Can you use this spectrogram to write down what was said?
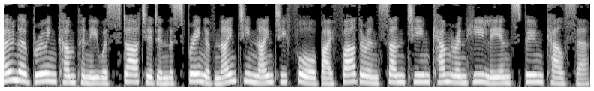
Kona Brewing Company was started in the spring of 1994 by father and son team Cameron Healy and Spoon Khalsa.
